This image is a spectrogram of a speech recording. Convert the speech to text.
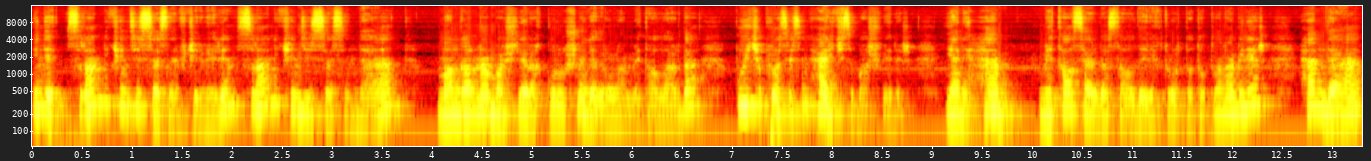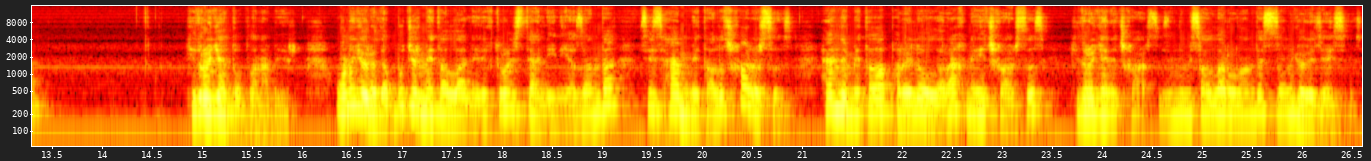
İndi sıranın ikinci hissəsinə fikir verin. Sıranın ikinci hissəsində manqandan başlayaraq quruluşuna qədər olan metallarda bu iki prosesin hər ikisi baş verir. Yəni həm metal sərbəst halda elektrodda toplana bilir, həm də hidrogen toplana bilir. Ona görə də bu cür metalların elektroliz tənliyini yazanda siz həm metalı çıxarırsınız, həm də metala paralel olaraq nəyi çıxarırsınız? Hidrogeni çıxarırsınız. İndi misallar olanda siz onu görəcəksiniz.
